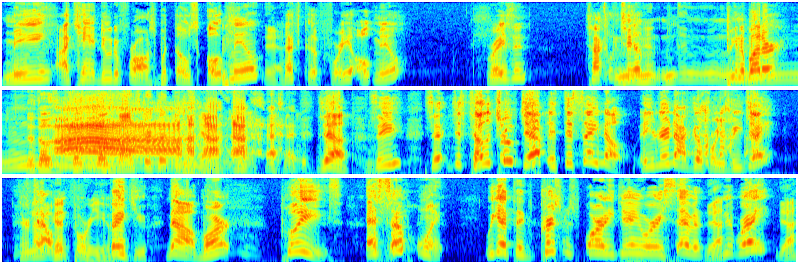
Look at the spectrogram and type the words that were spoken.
Me, I can't do the frost, but those oatmeal, Yeah. that's good for you. Oatmeal, raisin, chocolate chip, mm-hmm. peanut butter. Th- those, those, those monster cookies. Ah. Jeff, see, S- just tell the truth, Jeff. It's just say no. They're not good for you, VJ. They're Tell not good me. for you. Thank you. Now, Mark, please, at some point, we got the Christmas party January seventh, Yeah. right? Yeah.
